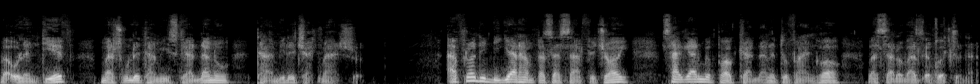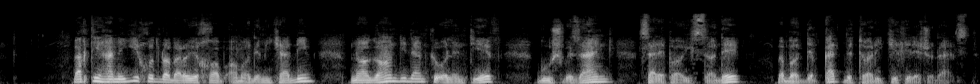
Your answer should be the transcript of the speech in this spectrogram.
و اولنتیف مشغول تمیز کردن و تعمیر چکمهش شد. افراد دیگر هم پس از صرف چای سرگرم پاک کردن تفنگها و سر و وضع خود شدند. وقتی همگی خود را برای خواب آماده می کردیم، ناگهان دیدم که اولنتیف گوش به زنگ سر پا ایستاده و با دقت به تاریکی خیره شده است.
